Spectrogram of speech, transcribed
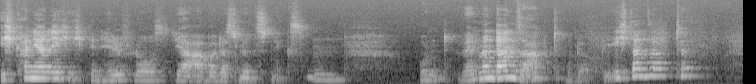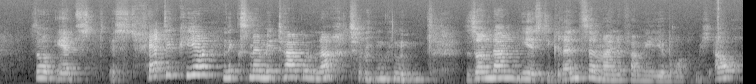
ich kann ja nicht, ich bin hilflos, ja, aber das nützt nichts. Mhm. Und wenn man dann sagt, oder wie ich dann sagte, so, jetzt ist fertig hier, nichts mehr mit Tag und Nacht, sondern hier ist die Grenze, meine Familie braucht mich auch.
